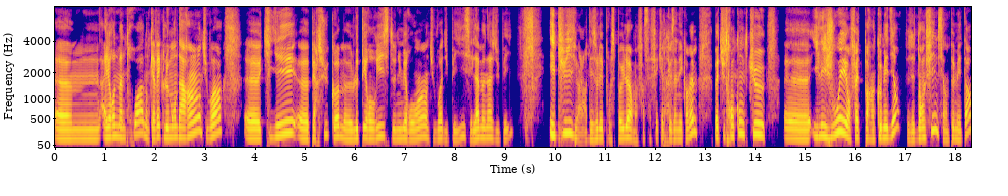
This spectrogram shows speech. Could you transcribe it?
Iron Man 3, donc avec le mandarin, tu vois? Qui est, perçu comme, le terroriste numéro un, tu vois, du pays, c'est la menace du pays. Et puis, alors désolé pour le spoiler, mais enfin ça fait quelques années quand même, bah, tu te rends compte que, il est joué en fait par un comédien. Dans le film, c'est un peu méta.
